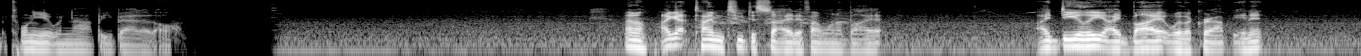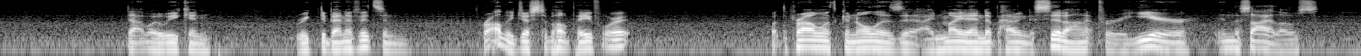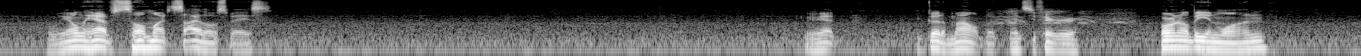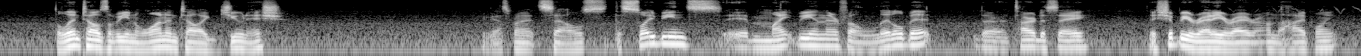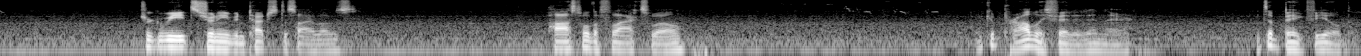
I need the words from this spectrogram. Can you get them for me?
But 28 would not be bad at all. I don't know. I got time to decide if I want to buy it. Ideally, I'd buy it with a crop in it. That way we can reap the benefits and probably just about pay for it. But the problem with canola is that I might end up having to sit on it for a year in the silos. We only have so much silo space. we had a good amount, but once you figure corn will be in one, the lentils will be in one until like June-ish. I that's when it sells. The soybeans, it might be in there for a little bit. They're, it's hard to say. They should be ready right around the high point. Sugar beets shouldn't even touch the silos. Possible the flax will. We could probably fit it in there. It's a big field.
